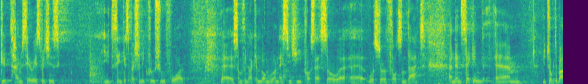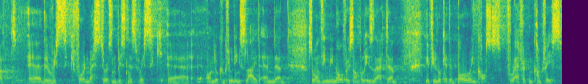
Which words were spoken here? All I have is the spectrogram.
good time series, which is you'd think especially crucial for uh, something like a long-run SDG process. So, uh, uh, what's your thoughts on that? And then, second, um, you talked about uh, the risk for investors and business risk uh, on your concluding slide. And um, so, one thing we know, for example, is that um, if you look at the borrowing costs for African countries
